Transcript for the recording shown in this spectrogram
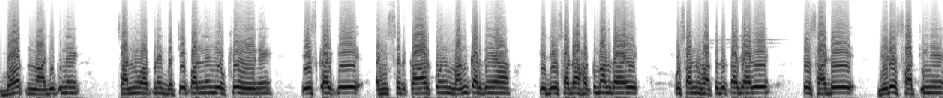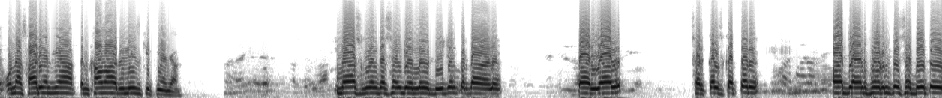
ਬਹੁਤ ਨਾਜ਼ੁਕ ਨੇ। ਸਾਨੂੰ ਆਪਣੇ ਬੱਚੇ ਪਾਲਣੇ ਵੀ ਔਖੇ ਹੋਏ ਨੇ। ਇਸ ਕਰਕੇ ਅਸੀਂ ਸਰਕਾਰ ਤੋਂ ਇਹ ਮੰਗ ਕਰਦੇ ਆ ਕਿ ਜੋ ਸਾਡਾ ਹੱਕ ਬਣਦਾ ਏ ਉਹ ਸਾਨੂੰ ਹੱਕ ਦਿੱਤਾ ਜਾਵੇ ਤੇ ਸਾਡੇ ਜਿਹੜੇ ਸਾਥੀ ਨੇ, ਉਹਨਾਂ ਸਾਰਿਆਂ ਦੀਆਂ ਤਨਖਾਹਾਂ ਰਿਲੀਜ਼ ਕੀਤੀਆਂ ਜਾਣ। ਮੈਂ ਸੁਖਵਿੰਦਰ ਸਿੰਘ ਗਿੱਲ ਡਿਵੀਜ਼ਨ ਪ੍ਰਧਾਨ, ਧਾਰੀਵਾਲ ਸਰਕਲ ਸਕੱਤਰ। ਅੱਜ ਐਂਡ ਫੋਰਮ ਤੇ ਸੱਦੇ ਤੇ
